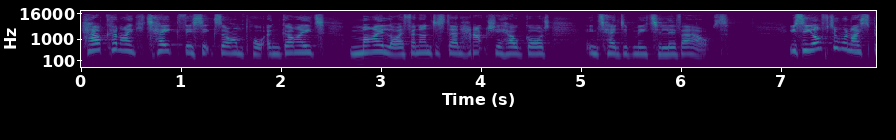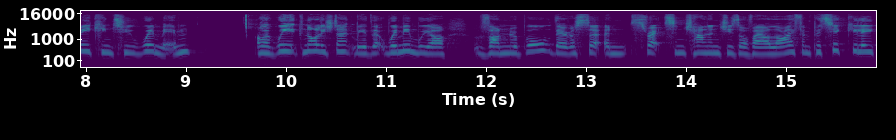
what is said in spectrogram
How can I take this example and guide my life and understand how, actually how God intended me to live out? You see, often when I speak speaking to women, we acknowledge, don't we, that women, we are vulnerable. There are certain threats and challenges of our life, and particularly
